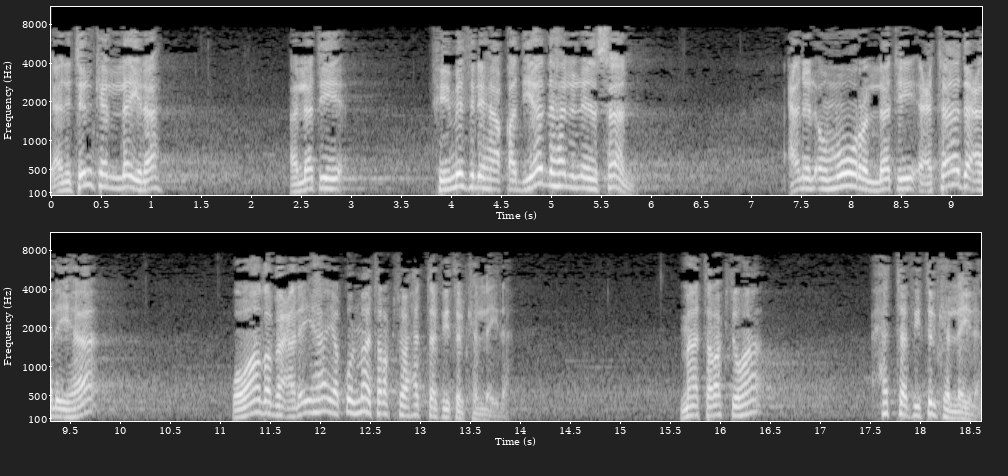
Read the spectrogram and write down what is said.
يعني تلك الليلة التي في مثلها قد يذهل الإنسان عن الأمور التي اعتاد عليها وواظب عليها يقول ما تركتها حتى في تلك الليلة. ما تركتها حتى في تلك الليلة.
